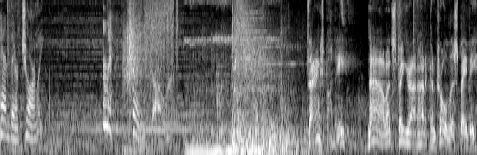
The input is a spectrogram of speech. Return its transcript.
Hand there, Charlie. Mm, there you go. Thanks, Bunny. Now, let's figure out how to control this baby.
